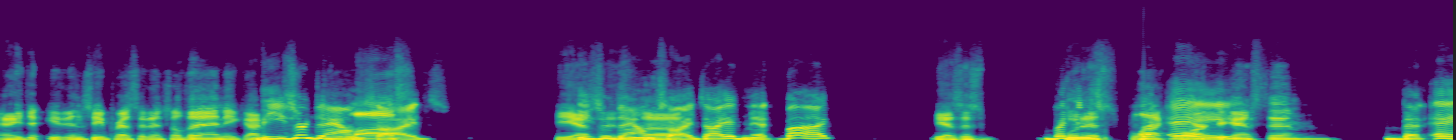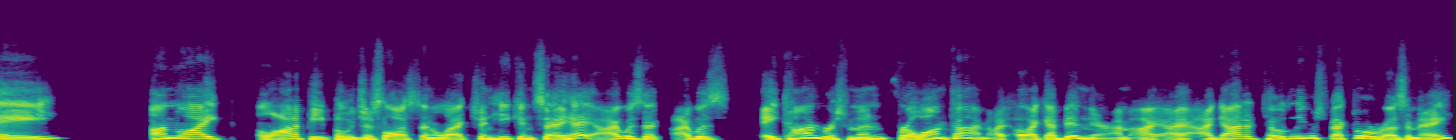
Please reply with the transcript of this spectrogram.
and he he didn't see presidential then. He got These are downsides. These are this, uh, downsides, I admit, but he has this but Buddhist black but mark A, against him. but a unlike a lot of people who just lost an election he can say hey i was a i was a congressman for a long time i like i've been there i'm i i, I got a totally respectable resume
